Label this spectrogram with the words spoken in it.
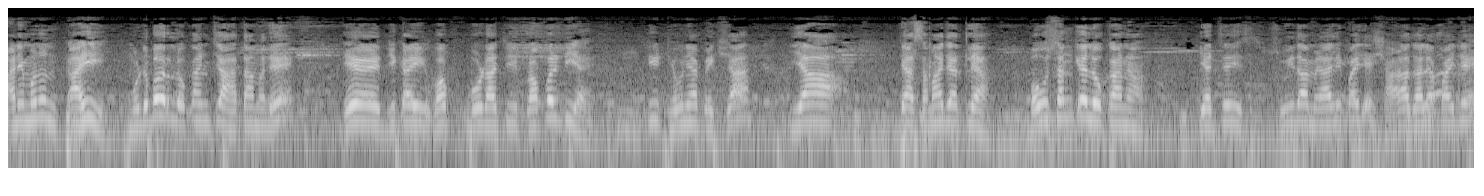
आणि म्हणून काही मुठभर लोकांच्या हातामध्ये हे जी काही वक्फ बोर्डाची प्रॉपर्टी आहे ती ठेवण्यापेक्षा या त्या समाजातल्या बहुसंख्य लोकांना याची सुविधा मिळाली पाहिजे शाळा झाल्या पाहिजे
